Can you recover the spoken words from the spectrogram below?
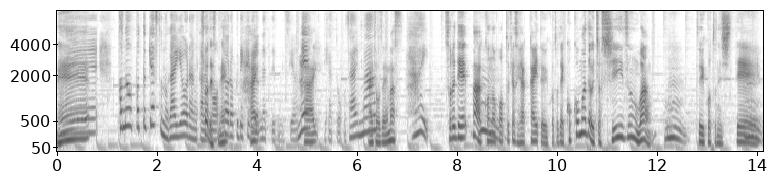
ねこのポッドキャストの概要欄からも登録できるようになってるんですよね。はい、あありがとうございります。がとうございます。はい。それでまあうんこのポッドキャスト100回ということで、ここまでを一応シーズン1うんということにしうて、ん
